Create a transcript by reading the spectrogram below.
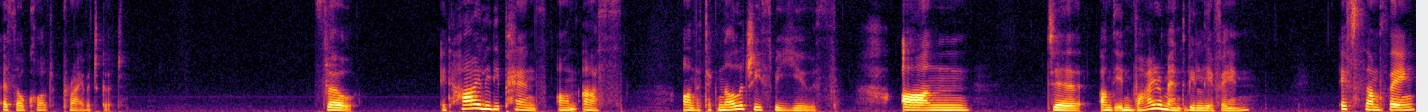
a so-called private good. So it highly depends on us, on the technologies we use, on the, on the environment we live in, if something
